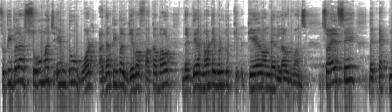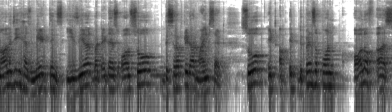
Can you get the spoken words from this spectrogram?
so people are so much into what other people give a fuck about that they are not able to care on their loved ones. So I'll say the technology has made things easier, but it has also disrupted our mindset. So it it depends upon all of us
